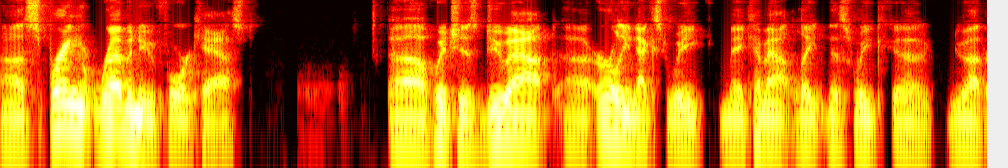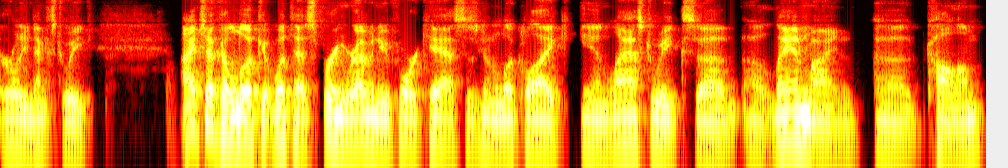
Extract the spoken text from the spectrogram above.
uh, spring revenue forecast, uh, which is due out uh, early next week. May come out late this week, uh, due out early next week. I took a look at what that spring revenue forecast is going to look like in last week's uh, uh, landmine uh, column,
